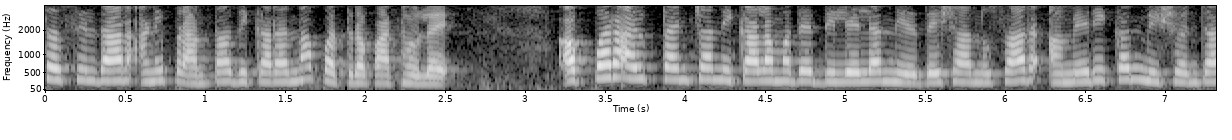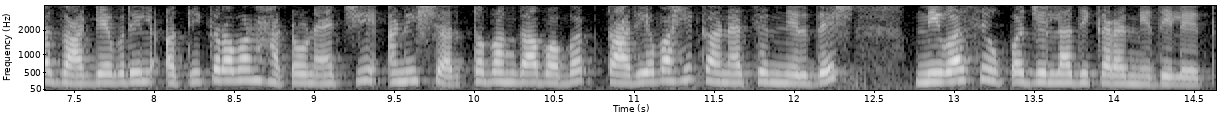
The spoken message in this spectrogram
तहसीलदार आणि प्रांताधिकाऱ्यांना पत्र पाठवलंय. अप्पर आयुक्तांच्या निकालामध्ये दिलेल्या निर्देशानुसार अमेरिकन मिशनच्या जागेवरील अतिक्रमण हटवण्याची आणि शर्तभंगाबाबत कार्यवाही करण्याचे निर्देश निवासी उपजिल्हाधिकाऱ्यांनी दिलेत.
